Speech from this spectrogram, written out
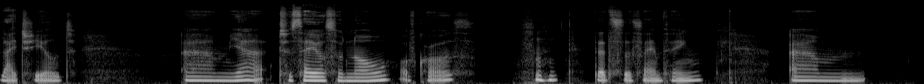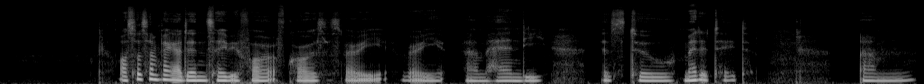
light shield. Um, yeah, to say also no, of course. That's the same thing. Um, also, something I didn't say before, of course, is very, very um, handy, is to meditate um,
